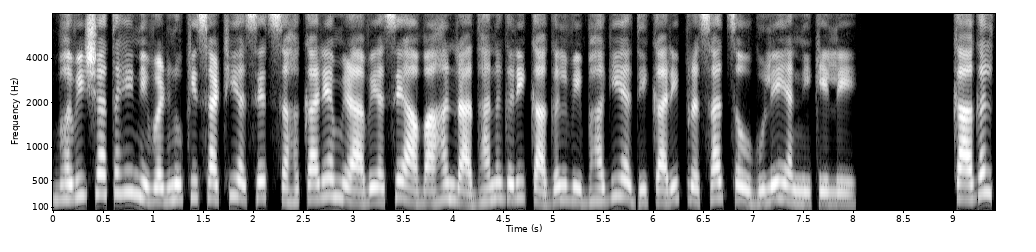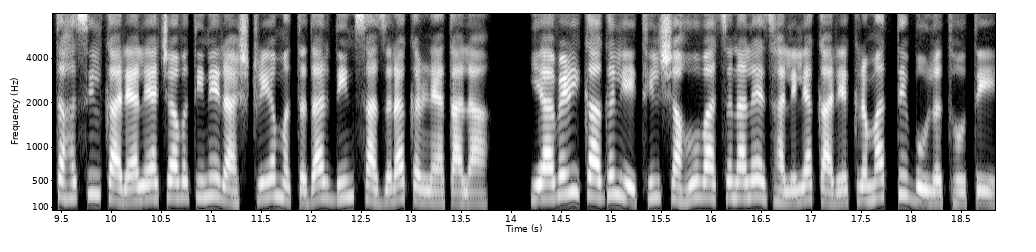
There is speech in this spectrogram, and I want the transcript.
भविष्यातही निवडणुकीसाठी असेच सहकार्य मिळावे असे आवाहन राधानगरी कागल विभागीय अधिकारी प्रसाद चौगुले यांनी केले. कागल तहसील कार्यालयाच्या वतीने राष्ट्रीय मतदार दिन साजरा करण्यात आला. यावेळी कागल येथील शाहू वाचनालय झालेल्या कार्यक्रमात ते बोलत होते.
